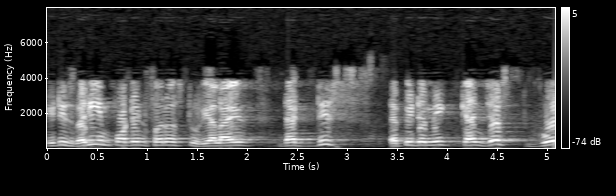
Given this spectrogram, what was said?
it is very important for us to realise that this epidemic can just go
